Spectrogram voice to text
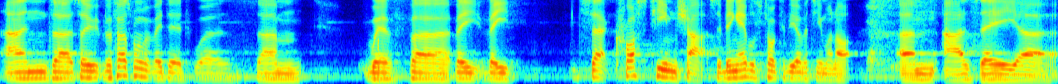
and uh, so the first one that they did was um, with uh, they they set cross-team chat, so being able to talk to the other team or not, um, as a uh,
